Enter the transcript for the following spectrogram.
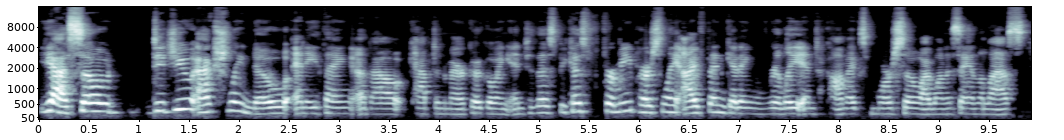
yeah. So, did you actually know anything about Captain America going into this? Because for me personally, I've been getting really into comics more so. I want to say in the last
